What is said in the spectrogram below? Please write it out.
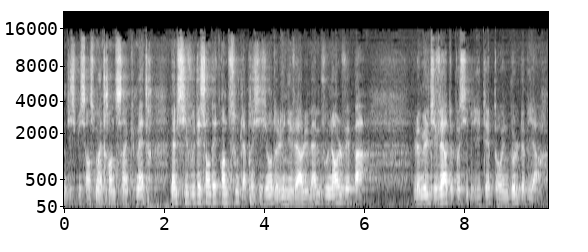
10 puissance moins 35 mètres, même si vous descendez en dessous de la précision de l'univers lui-même, vous n'enlevez pas le multivers de possibilités pour une boule de billard.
